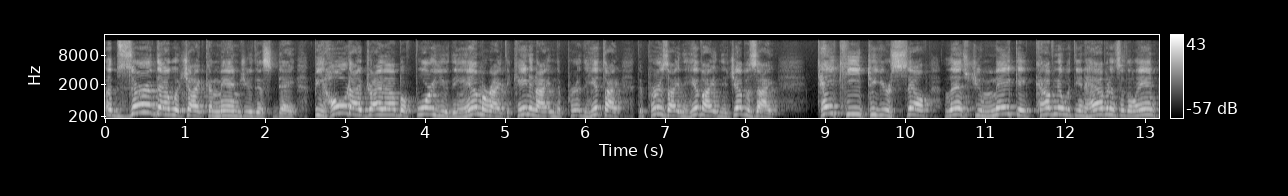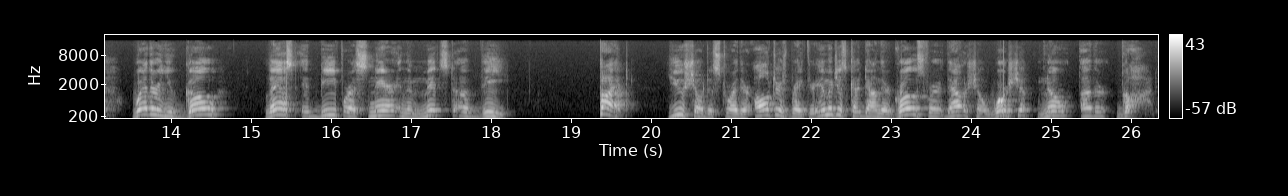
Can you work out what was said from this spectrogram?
Observe that which I command you this day. Behold, I drive out before you the Amorite, the Canaanite, and the, the Hittite, the Perizzite, and the Hivite, and the Jebusite. Take heed to yourself, lest you make a covenant with the inhabitants of the land, whether you go, lest it be for a snare in the midst of thee. But you shall destroy their altars, break their images, cut down their groves, for thou shalt worship no other God.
